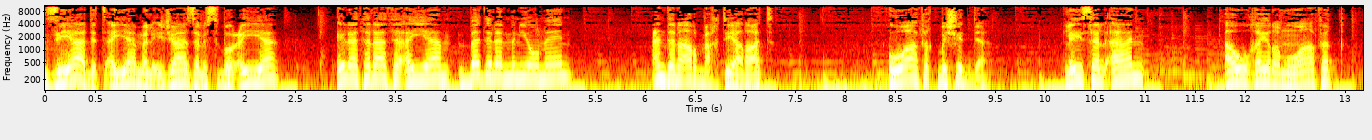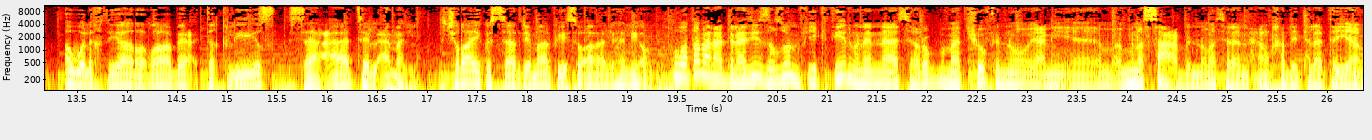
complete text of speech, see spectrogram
زيادة أيام الإجازة الأسبوعية إلى ثلاثة أيام بدلا من يومين؟ عندنا أربع اختيارات. أوافق بشدة. ليس الآن أو غير موافق أو الاختيار الرابع تقليص ساعات العمل. إيش رأيك أستاذ جمال في سؤال اليوم؟ هو طبعا عبد العزيز أظن في كثير من الناس ربما تشوف إنه يعني آه، من الصعب إنه مثلا نحن نخلي ثلاثة أيام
